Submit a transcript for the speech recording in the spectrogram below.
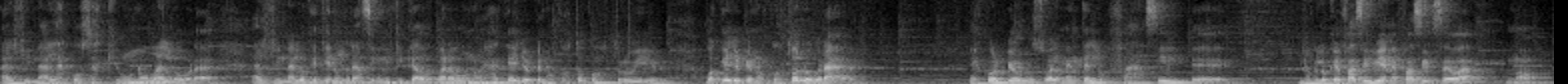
al final las cosas que uno valora, al final lo que tiene un gran significado para uno es aquello que nos costó construir o aquello que nos costó lograr. Escorpio, usualmente lo fácil, eh, lo, lo, que fácil viene, fácil se va, ¿no?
